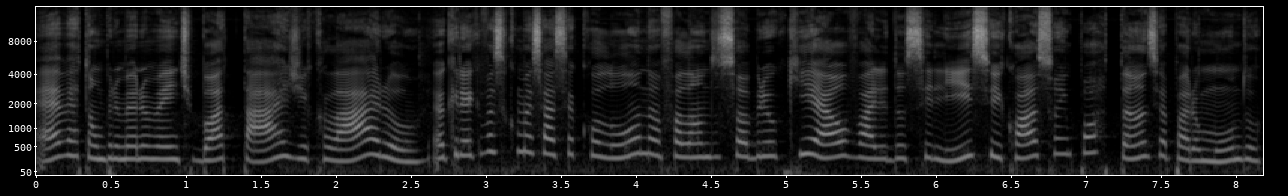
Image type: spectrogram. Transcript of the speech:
Everton, primeiramente, boa tarde, claro. Eu queria que você começasse a coluna falando sobre o que é o Vale do Silício e qual a sua importância para o mundo.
